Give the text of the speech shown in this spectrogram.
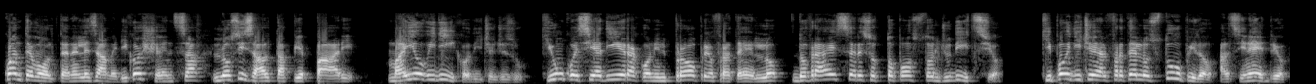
Quante volte nell'esame di coscienza lo si salta a pie pari. Ma io vi dico, dice Gesù, chiunque si adira con il proprio fratello dovrà essere sottoposto al giudizio. Chi poi dice al fratello stupido, al sinedrio,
